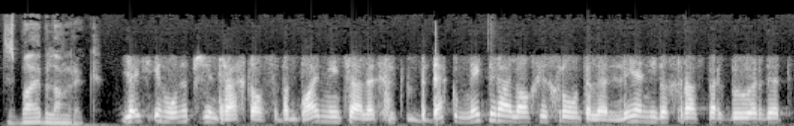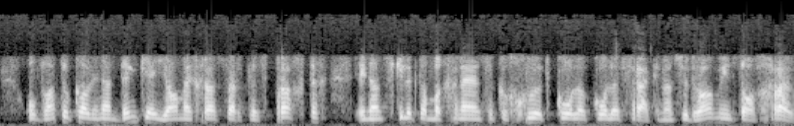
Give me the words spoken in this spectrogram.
Dit is baie belangrik. Jy is 100% reg daarso want baie mense hulle bedek om net met daai laagie grond, hulle lê 'n nuwe grasperk behoort dit of wat ook al en dan dink jy ja, my grasperk is pragtig en dan skielik dan begin hy in sulke groot kolle kolle vrek en dan sodra mense daar grou,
